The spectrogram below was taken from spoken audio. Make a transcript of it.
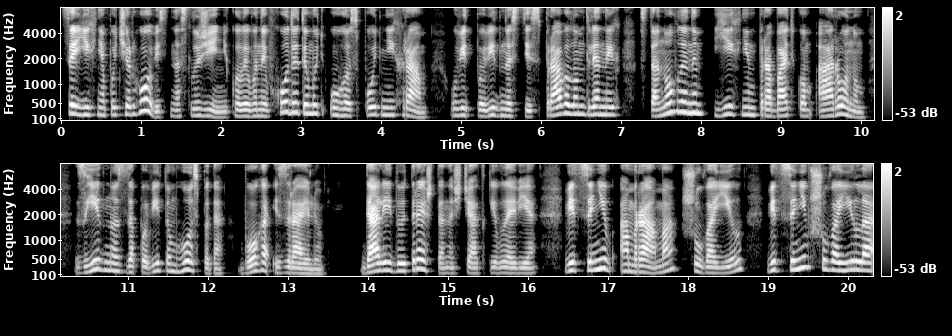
Це їхня почерговість на служінні, коли вони входитимуть у Господній храм у відповідності з правилом для них, встановленим їхнім прабатьком Аароном, згідно з заповітом Господа, Бога Ізраїлю. Далі йдуть решта нащадків Левія, від синів Амрама, Шуваїл, від синів Шуваїла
